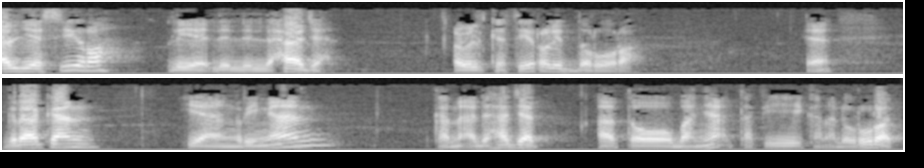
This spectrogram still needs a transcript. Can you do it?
al-yasirah lil hajah atau al-kathira lid darurah. Ya. Gerakan yang ringan karena ada hajat atau banyak tapi karena darurat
